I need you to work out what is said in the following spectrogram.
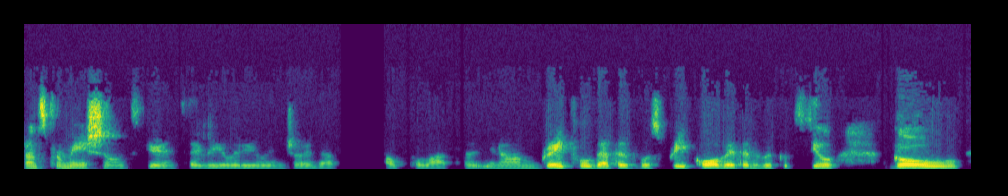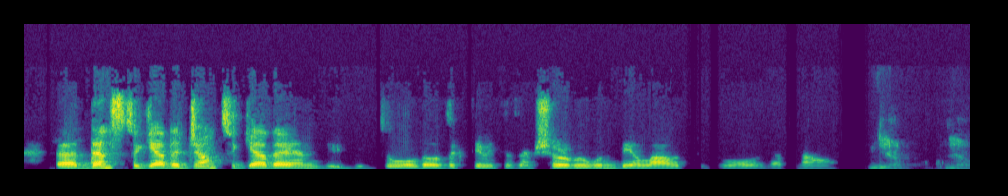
transformational experience. I really really enjoyed that. Helped a lot. Uh, you know i'm grateful that it was pre-covid and we could still go uh, dance together, jump together, and you, you do all those activities. I'm sure we wouldn't be allowed to do all of that now. Yeah, yeah.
